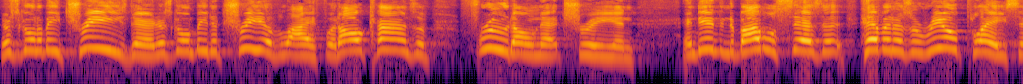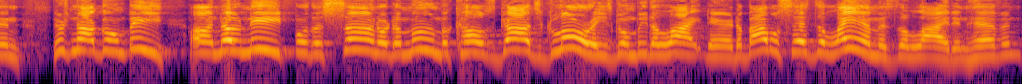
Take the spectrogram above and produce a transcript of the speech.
There's going to be trees there. There's going to be the tree of life with all kinds of fruit on that tree. And, and then the Bible says that heaven is a real place and there's not going to be uh, no need for the sun or the moon because God's glory is going to be the light there. The Bible says the Lamb is the light in heaven.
